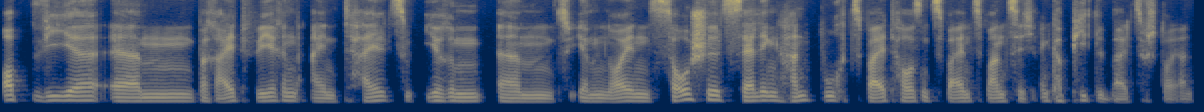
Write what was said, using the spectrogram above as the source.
ob wir ähm, bereit wären, einen Teil zu ihrem, ähm, zu ihrem neuen Social Selling Handbuch 2022, ein Kapitel beizusteuern.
